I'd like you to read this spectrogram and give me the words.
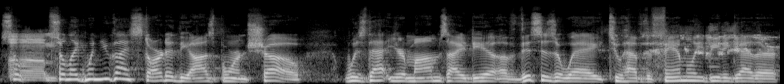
So, Um, so like when you guys started the Osbourne show, was that your mom's idea of this is a way to have the family be together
